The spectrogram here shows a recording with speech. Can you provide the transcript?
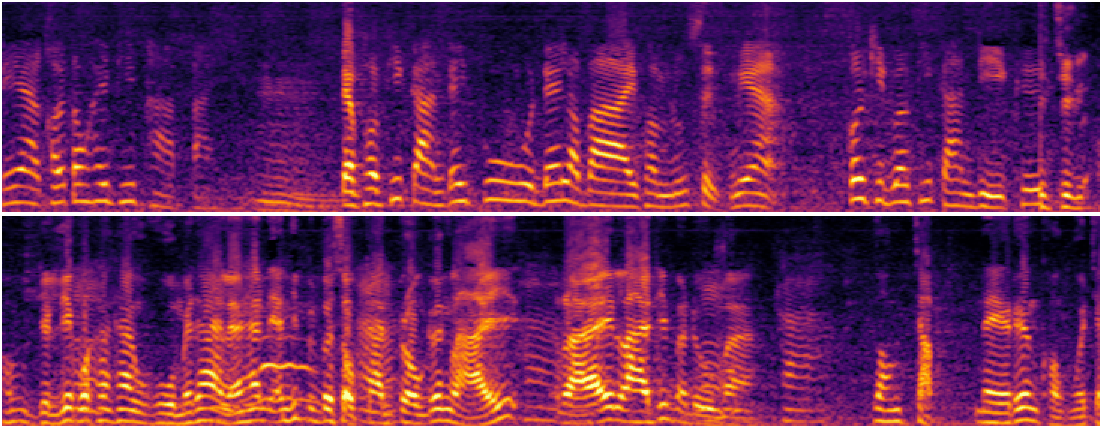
เนี่ยเขาต้องให้พี่พาไป อืมแต่พอพี่การได้พูดได้ระบายความรู้สึกเนี่ย ก็คิดว่าพี่การดีขึ้น จริงๆแล้วเอาจะเรียกว่าข้างๆครูไม่ได้แล้วฮะอันนี้เป็นประสบการณ์ค่ะตรงเรื่องหลายค่ะ หลายรายที่มาดูมา ค่ะ ลองจับในเรื่องของหัวใจ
